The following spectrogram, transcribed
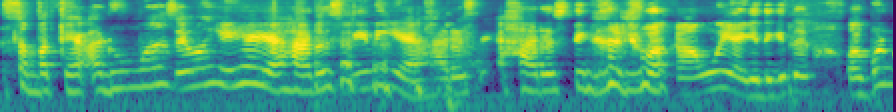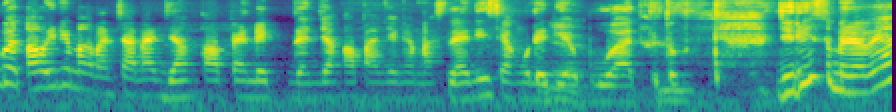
sempat kayak aduh mas emang iya ya harus ini ya harus harus tinggal di rumah kamu ya gitu gitu walaupun gue tahu ini emang rencana jangka pendek dan jangka panjangnya mas Danis yang udah yeah. dia buat gitu jadi sebenarnya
